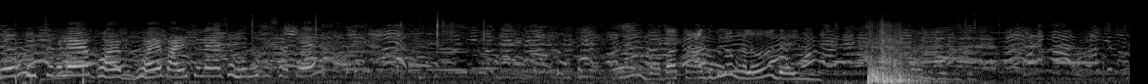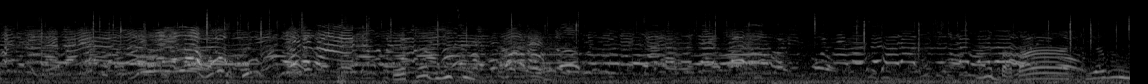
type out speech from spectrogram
বউ ফিরছে বলে ভয়ে বাড়ি চলে গেছে মনুষের সাথে। যাইনি বাবা কি আগুন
